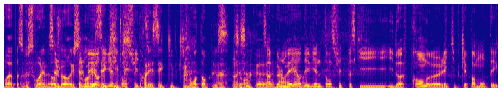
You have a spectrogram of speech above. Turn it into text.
Ouais, parce que souvent les meilleurs joueurs ils sont dans les, équipes, dans les, équipes, qui montent en plus. c'est un peu le meilleur des viennent ensuite parce qu'ils doivent prendre l'équipe qui n'est pas montée.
